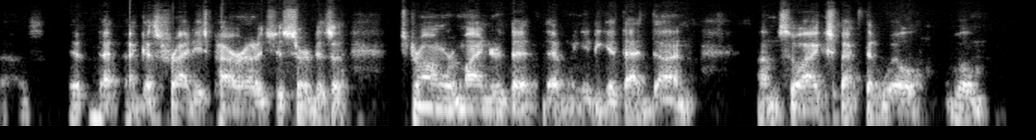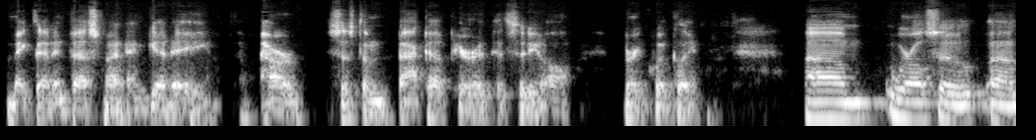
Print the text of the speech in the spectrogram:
uh, that I guess Friday's power outage just served as a strong reminder that that we need to get that done. Um, so I expect that we'll we'll make that investment and get a, power system back up here at, at City Hall very quickly. Um, we're also uh,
